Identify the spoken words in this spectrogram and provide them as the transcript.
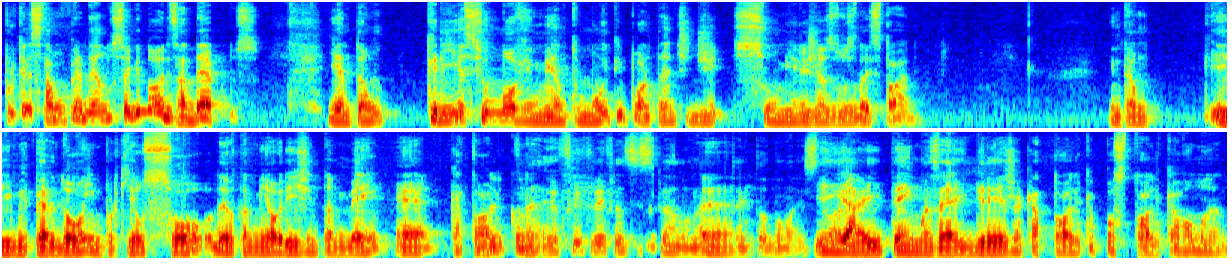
porque eles estavam perdendo seguidores, adeptos. E então cria-se um movimento muito importante de sumir Jesus da história. Então, e me perdoem, porque eu sou, eu, a minha origem também é católico, né? Eu fui frei franciscano, né? É. Tem toda uma história. E aí tem, mas é a Igreja Católica Apostólica Romana.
